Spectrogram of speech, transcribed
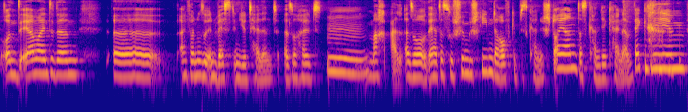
Und er meinte dann, äh, einfach nur so invest in your talent. Also halt mm. mach all, also er hat das so schön beschrieben, darauf gibt es keine Steuern, das kann dir keiner wegnehmen.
